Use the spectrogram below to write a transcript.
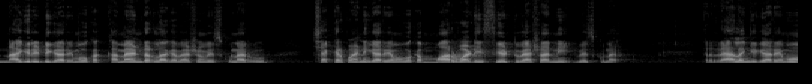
నాగిరెడ్డి గారేమో ఒక కమాండర్ లాగా వేషం వేసుకున్నారు. చక్రపాణి గారేమో ఒక మార్వాడి సేటు వేషాన్ని వేసుకున్నారు. రేలంగి గారేమో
